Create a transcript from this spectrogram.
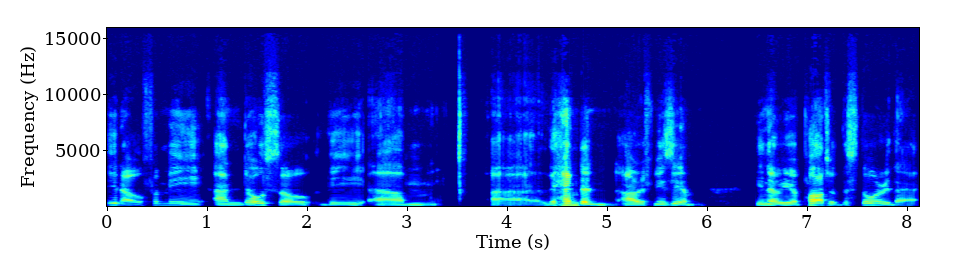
you know, for me, and also the um, uh, the Hendon RAF Museum. You know, you're part of the story there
